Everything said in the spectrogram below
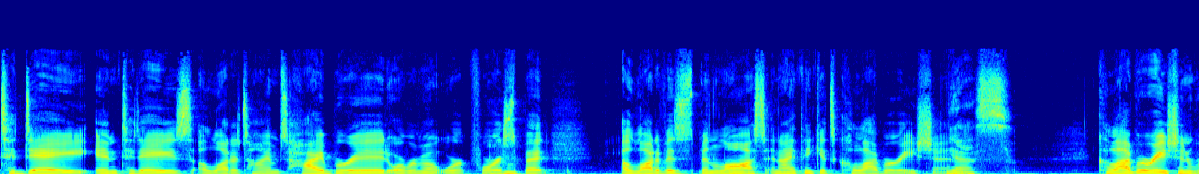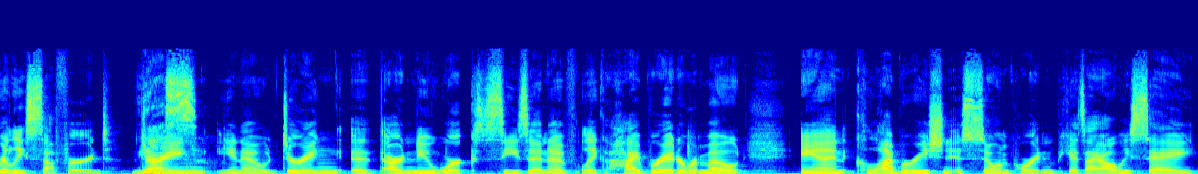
today in today's a lot of times hybrid or remote workforce, Mm-hmm. but a lot of it has been lost, and I think it's collaboration Yes. collaboration really suffered during Yes. you know during uh, our new work season of like hybrid or remote and collaboration is so important because i always say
